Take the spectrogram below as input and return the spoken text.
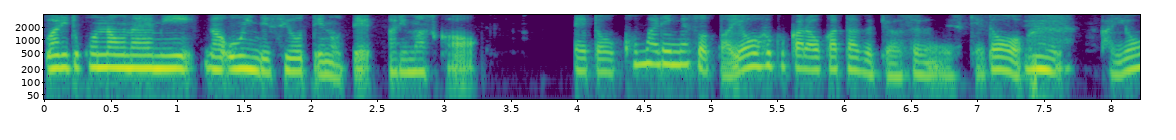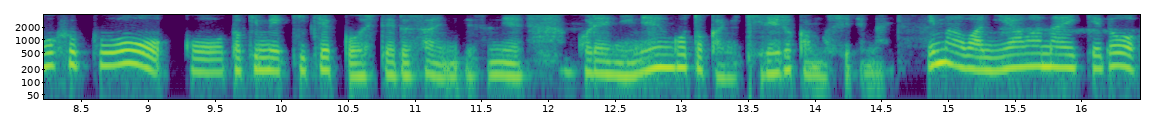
割とこんなお悩みが多いんですよっていうのってありますか？えっ、と、こまりメソッドは洋服からお片付けをするんですけど、うん。か洋服をこう、ときめきチェックをしている際にですねうん、これ2年後とかに着れるかもしれない。今は似合わないけど、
